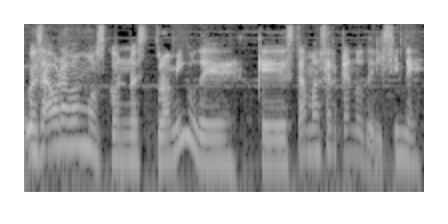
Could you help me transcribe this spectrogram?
pues ahora vamos con nuestro amigo de que está más cercano del cine.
